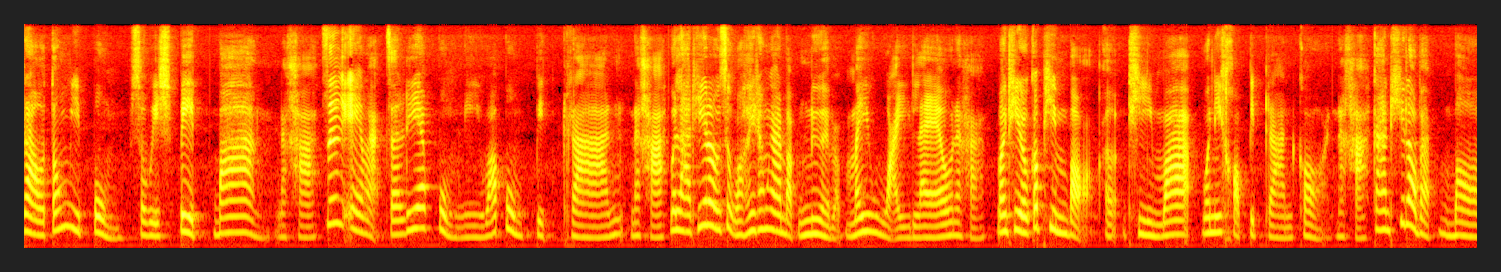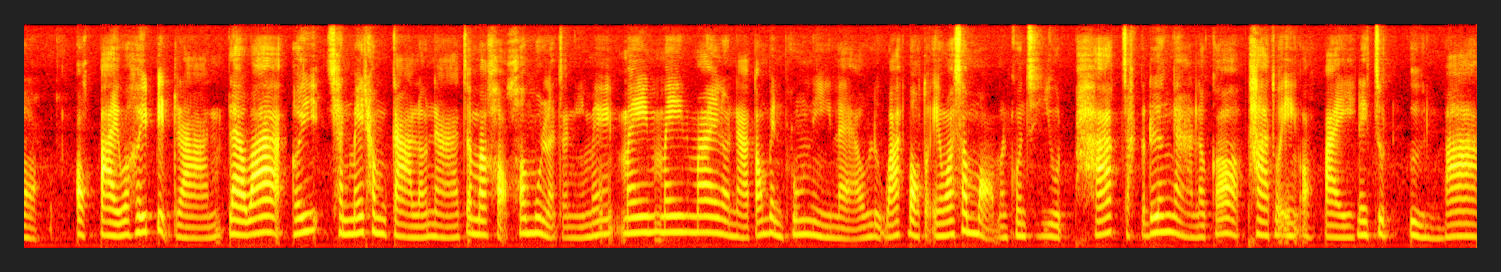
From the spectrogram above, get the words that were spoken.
เราต้องมีปุ่มสวิชปิดบ้างนะคะ ซึ่งเอมอะจะเรียกปุ่มนี้ว่าปุ่มปิดร้านนะคะ เวลาที่เรารู้สึกว่าเฮ้ยทำงานแบบเหนื่อยแบบไม่ไหวแล้วนะคะ บางทีเราก็พิมพ์บอกเออทีมว่าวันนี้ขอปิดร้านก่อนนะคะ การที่เราแบบบอก ออกไปว่าเฮ้ยปิดร้าน แปลว่าเฮ้ยฉันไม่ทำการแล้วนะ จะมาขอข้อมูลหลังจากนี้ไม่ไม่ไม่ไม่แล้วนะ ต้องเป็นพรุ่งนี้แล้ว หรือว่าบอกตัวเองว่าสมองมันควรจะหยุดพักจากเรื่องงาน แล้วก็พาตัวเองออกไปในจุด อื่นบ้าง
